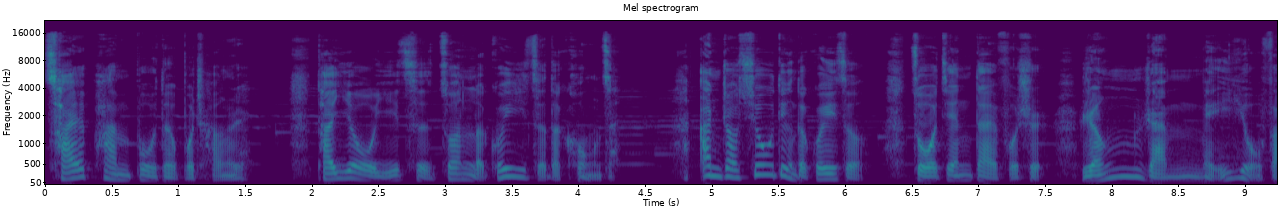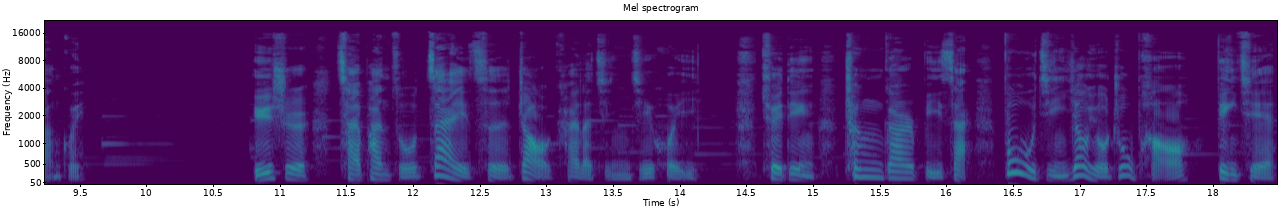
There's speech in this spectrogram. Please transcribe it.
裁判不得不承认，他又一次钻了规则的空子。按照修订的规则，左肩代夫士仍然没有犯规。于是，裁判组再次召开了紧急会议，确定撑杆比赛不仅要有助跑，并且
